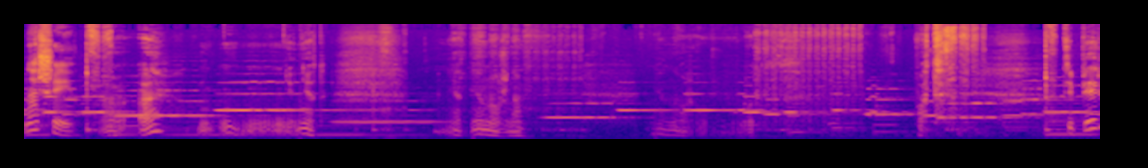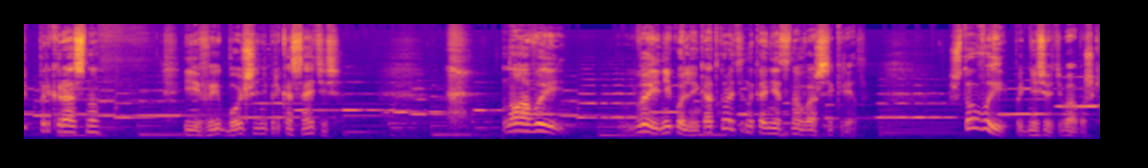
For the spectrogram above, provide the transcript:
на шею? А? Нет. Нет, не нужно. Не нужно. Вот. Вот. Теперь прекрасно. И вы больше не прикасайтесь. Ну а вы, вы, Николенька, откройте наконец нам ваш секрет. Что вы поднесете бабушке?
